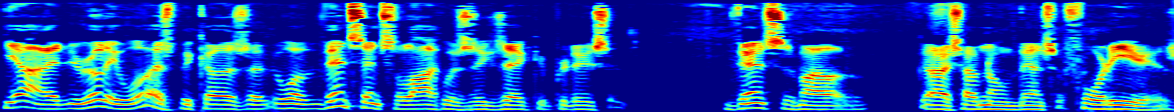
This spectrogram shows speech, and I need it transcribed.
Yeah, it really was because uh, well, Vince Insalaco was the executive producer. Vince is my gosh, I've known Vince for 40 years.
